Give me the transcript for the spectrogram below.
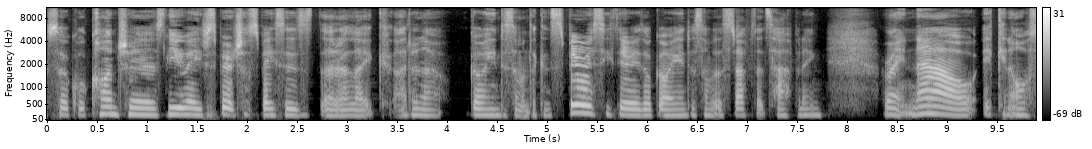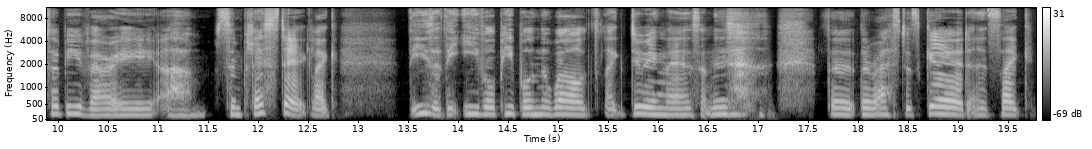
so-called conscious, new age spiritual spaces that are like I don't know, going into some of the conspiracy theories or going into some of the stuff that's happening right now, it can also be very um, simplistic. Like these are the evil people in the world like doing this and this the the rest is good and it's like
